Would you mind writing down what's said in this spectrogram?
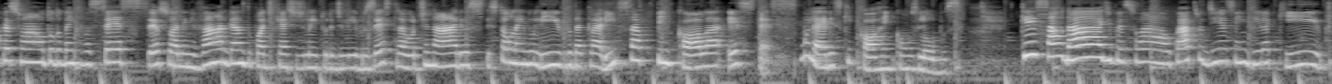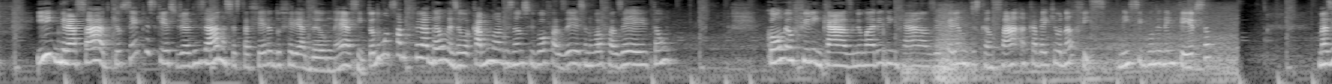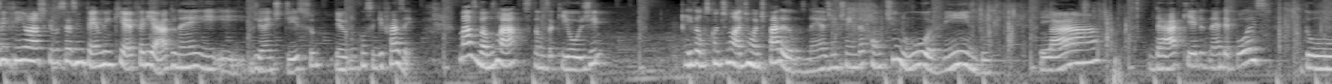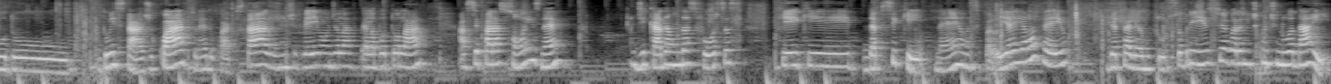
pessoal, tudo bem com vocês? Eu sou a Aline Vargas, do podcast de leitura de livros extraordinários. Estou lendo o livro da Clarissa Pincola Estes, Mulheres que Correm com os Lobos. Que saudade, pessoal! Quatro dias sem vir aqui. E engraçado que eu sempre esqueço de avisar na sexta-feira do feriadão, né? Assim, todo mundo sabe do feriadão, mas eu acabo não avisando se vou fazer, se não vou fazer. Então, com meu filho em casa, meu marido em casa, eu querendo descansar, acabei que eu não fiz, nem segunda nem terça. Mas enfim, eu acho que vocês entendem que é feriado, né? E, e diante disso, eu não consegui fazer. Mas vamos lá, estamos aqui hoje e vamos continuar de onde paramos, né? A gente ainda continua vindo lá daquele, né? Depois do, do, do estágio quarto, né, do quarto estágio, a gente veio onde ela, ela botou lá as separações, né, de cada uma das forças que, que da psique, né, ela separou. E aí ela veio detalhando tudo sobre isso e agora a gente continua daí.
